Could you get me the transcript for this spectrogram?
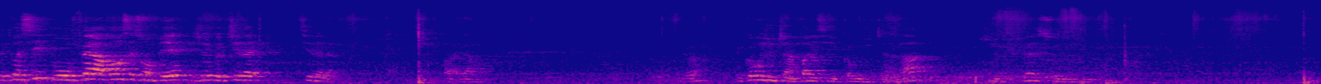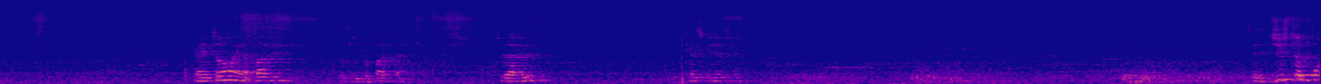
Cette fois-ci, pour faire avancer son pied, je vais tirer, tiens pas ici comme je tiens là, je fais ce mouvement. Gaëtan, il n'a pas vu, donc il ne peut pas le faire. Tu l'as vu? Qu'est-ce que j'ai fait? C'est juste pour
